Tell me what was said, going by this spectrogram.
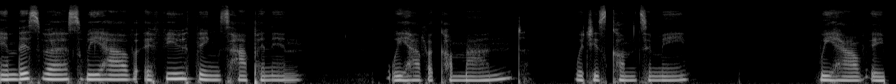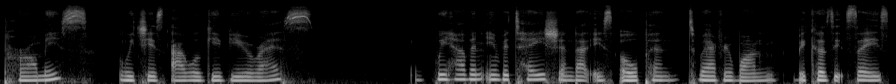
In this verse, we have a few things happening. We have a command, which is come to me. We have a promise, which is I will give you rest. We have an invitation that is open to everyone because it says,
